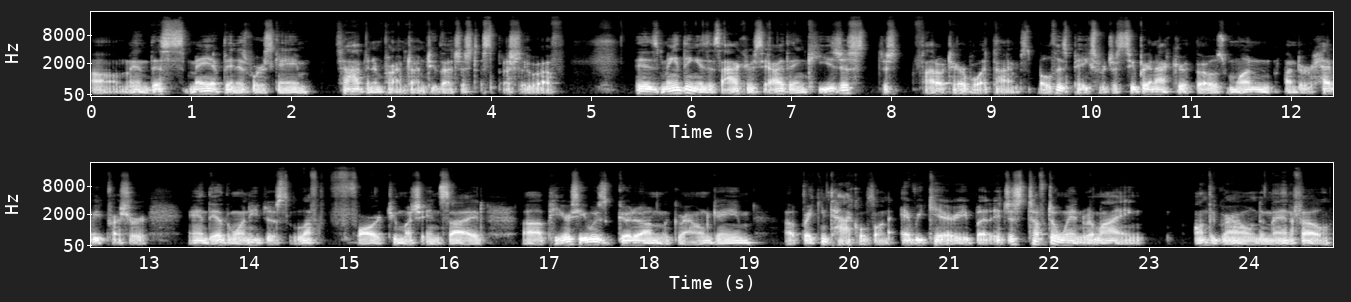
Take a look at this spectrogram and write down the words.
Um, and this may have been his worst game to happen in prime time too. That's just especially rough. His main thing is his accuracy. I think he's just just flat out terrible at times. Both his picks were just super inaccurate throws. One under heavy pressure, and the other one he just left far too much inside. Uh, Pierce he was good on the ground game, uh, breaking tackles on every carry, but it's just tough to win relying on the ground in the NFL.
